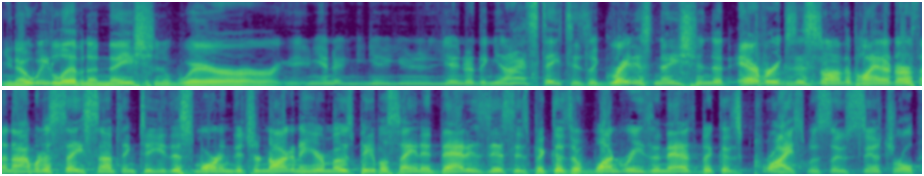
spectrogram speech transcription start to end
you know, we live in a nation where, you know, you, you, know, the United States is the greatest nation that ever existed on the planet Earth. And I want to say something to you this morning that you're not going to hear most people saying, and that is this, is because of one reason. That is because Christ was so central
